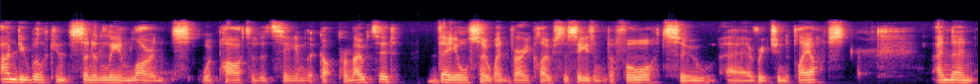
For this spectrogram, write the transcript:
Andy Wilkinson and Liam Lawrence were part of the team that got promoted they also went very close the season before to uh, reaching the playoffs. And then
